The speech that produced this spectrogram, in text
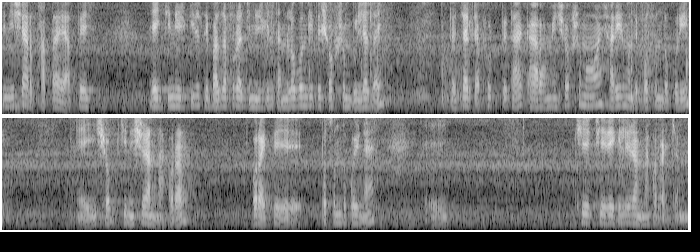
জিনিসে আর ফাতায় আতে এই জিনিস গিলতে বাজা পোড়া জিনিস গিলতে আমি লবণ দিতে সবসময় বুঝলা যায় তো চালটা ফুটতে থাক, আর আমি সবসময় হাড়ির মধ্যে পছন্দ করি এই সব জিনিস রান্না করার। করাইতে পছন্দ করি না, এই খেয়ে ঠেড়ে গেলে রান্না করার জন্য।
